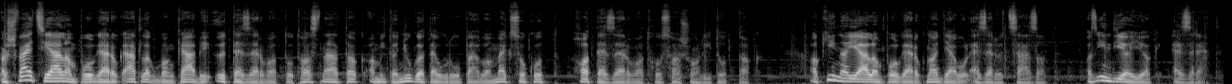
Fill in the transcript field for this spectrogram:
A svájci állampolgárok átlagban kb. 5000 wattot használtak, amit a Nyugat-Európában megszokott 6000 watthoz hasonlítottak. A kínai állampolgárok nagyjából 1500-at, az indiaiak ezret,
